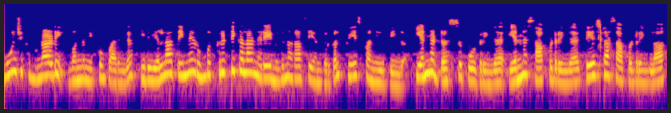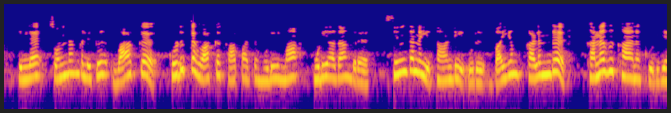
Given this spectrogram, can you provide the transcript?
மூஞ்சிக்கு முன்னாடி வந்து நிற்கும் பாருங்க. இது எல்லாத்தையுமே ரொம்ப கிரிட்டிக்கலா நிறைய மிதுன ராசி அன்பர்கள் ஃபேஸ் பண்ணியிருப்பீங்க. என்ன ட்ரெஸ் போடுறீங்க? என்ன சாப்பிட்றீங்க? டேஸ்டா சாப்பிட்றீங்களா? இல்ல சொந்தங்களுக்கு வாக்க கொடுத்த வாக்க காப்பாற்ற முடியுமா? முடியாதாங்கிற சிந்தனையை தாண்டி ஒரு பயம் கலந்த கனவு காணக்கூடிய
